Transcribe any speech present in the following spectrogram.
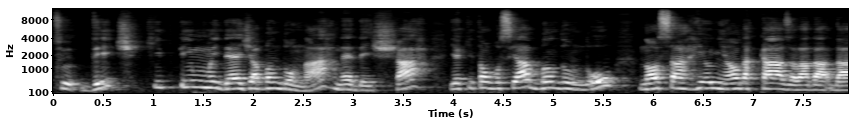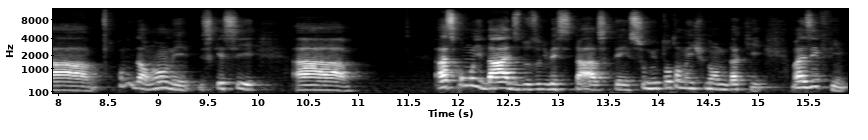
to ditch, que tem uma ideia de abandonar, né, deixar. E aqui então você abandonou nossa reunião da casa, lá da... da como que dá o nome? Esqueci. Ah, as comunidades dos universitários que tem, sumiu totalmente o nome daqui. Mas enfim,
